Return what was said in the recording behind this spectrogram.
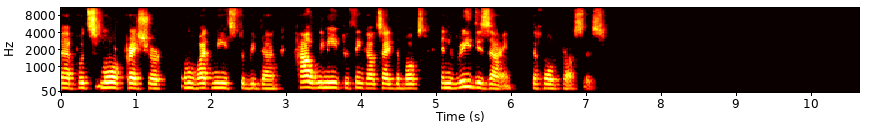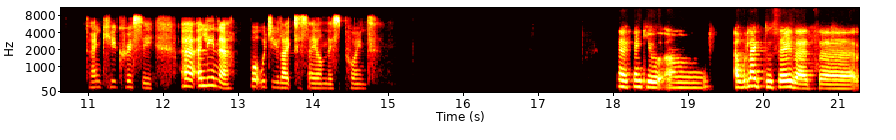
uh, puts more pressure on what needs to be done, how we need to think outside the box and redesign the whole process. Thank you, Chrysi. Uh, Alina, what would you like to say on this point? Yeah, thank you. Um, I would like to say that uh,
